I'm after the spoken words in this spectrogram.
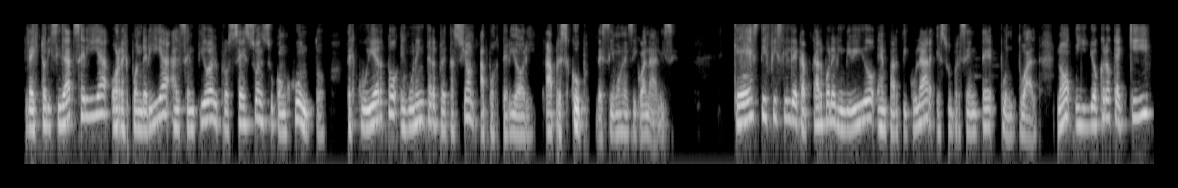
La historicidad sería o respondería al sentido del proceso en su conjunto, descubierto en una interpretación a posteriori, a prescup, decimos en psicoanálisis, que es difícil de captar por el individuo en particular, es su presente puntual, ¿no? Y yo creo que aquí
